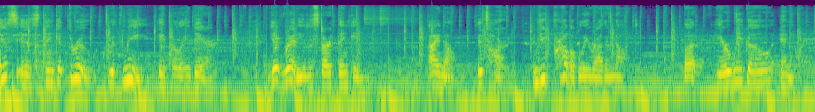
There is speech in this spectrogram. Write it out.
This is Think It Through with me, April A. Bear. Get ready to start thinking. I know, it's hard, and you'd probably rather not. But here we go anyway.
